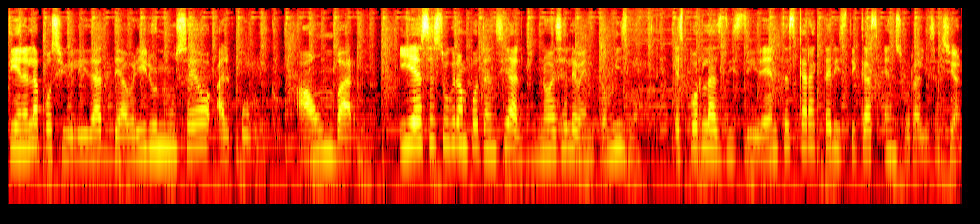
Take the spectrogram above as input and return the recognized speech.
tiene la posibilidad de abrir un museo al público, a un barrio. Y ese es su gran potencial, no es el evento mismo es por las disidentes características en su realización.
